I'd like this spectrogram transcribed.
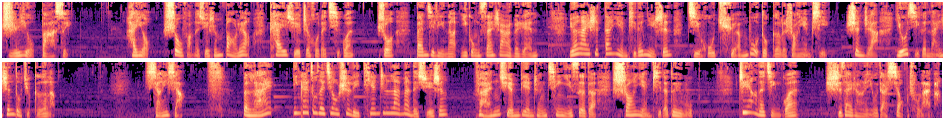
只有八岁。还有受访的学生爆料，开学之后的奇观，说班级里呢一共三十二个人，原来是单眼皮的女生几乎全部都割了双眼皮，甚至啊有几个男生都去割了。想一想，本来应该坐在教室里天真烂漫的学生，完全变成清一色的双眼皮的队伍。这样的景观，实在让人有点笑不出来吧。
